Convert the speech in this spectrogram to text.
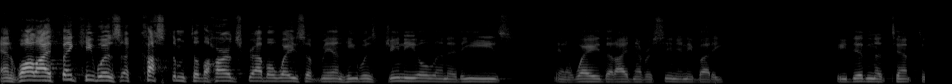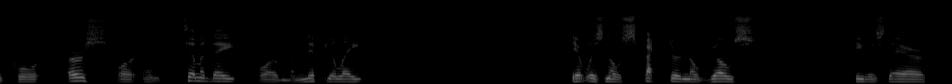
And while I think he was accustomed to the hard scrabble ways of men, he was genial and at ease in a way that I'd never seen anybody. He didn't attempt to coerce or intimidate or manipulate. It was no specter, no ghost. He was there.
